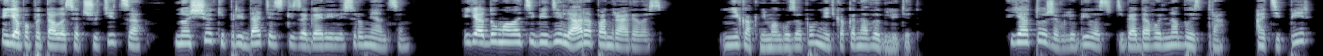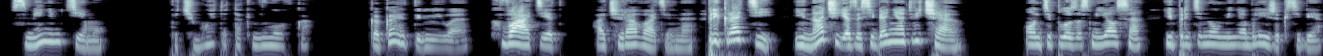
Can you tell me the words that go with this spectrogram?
Я попыталась отшутиться, но щеки предательски загорелись румянцем. Я думала, тебе Диляра понравилась. Никак не могу запомнить, как она выглядит. Я тоже влюбилась в тебя довольно быстро. А теперь сменим тему. Почему это так неловко? Какая ты милая. Хватит! Очаровательная. Прекрати, иначе я за себя не отвечаю. Он тепло засмеялся и притянул меня ближе к себе,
